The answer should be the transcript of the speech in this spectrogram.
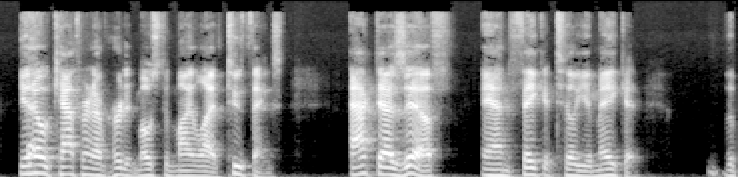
you know, Kathryn, I've heard it most of my life. Two things: act as if and fake it till you make it. the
